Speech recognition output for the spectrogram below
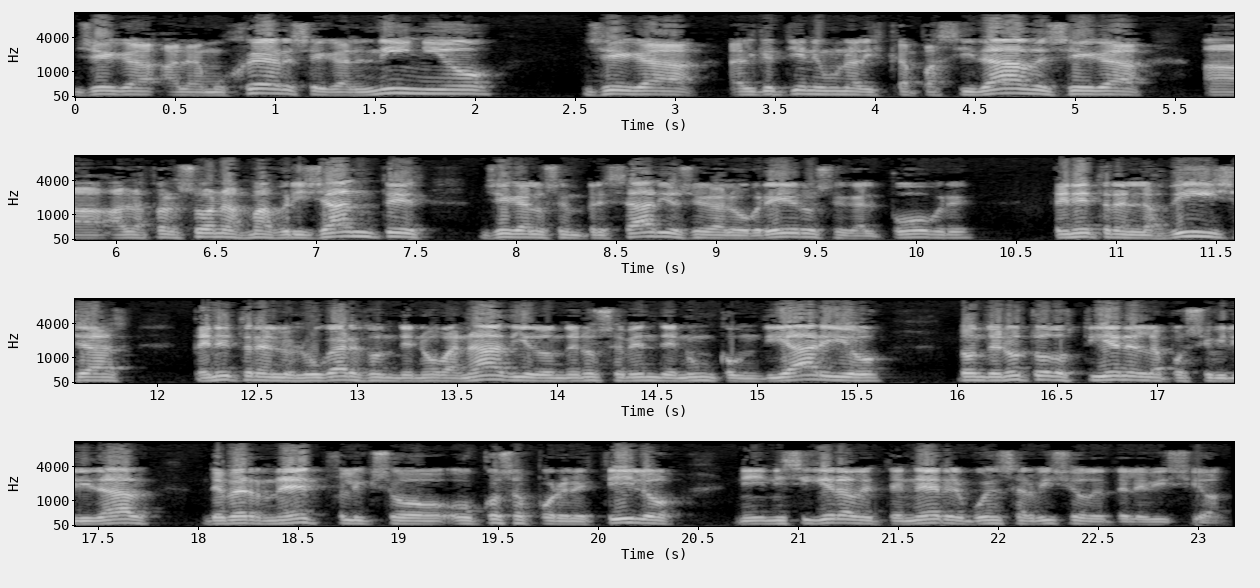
llega a la mujer, llega al niño, llega al que tiene una discapacidad, llega a, las personas más brillantes, llega a los empresarios, llega al obrero, llega al pobre, penetra en las villas, penetra en los lugares donde no va nadie, donde no se vende nunca un diario, donde no todos tienen la posibilidad de ver Netflix o, cosas por el estilo, ni, ni siquiera de tener el buen servicio de televisión.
